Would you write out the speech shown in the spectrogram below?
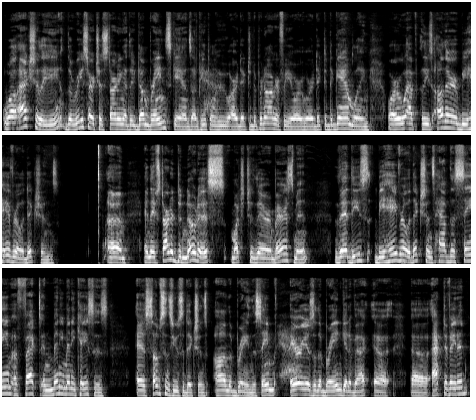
Well, actually, the research is starting. They've done brain scans on people who are addicted to pornography or who are addicted to gambling or who have these other behavioral addictions. Um, and they've started to notice, much to their embarrassment, that these behavioral addictions have the same effect in many, many cases as substance use addictions on the brain. The same areas of the brain get evac- uh, uh, activated,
